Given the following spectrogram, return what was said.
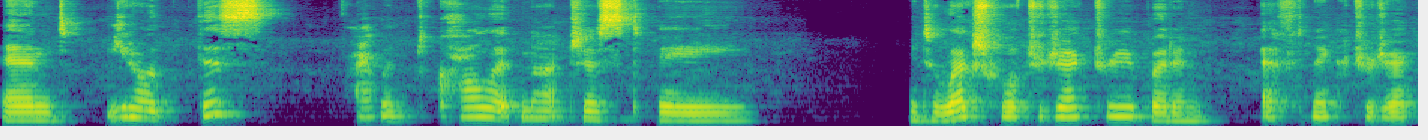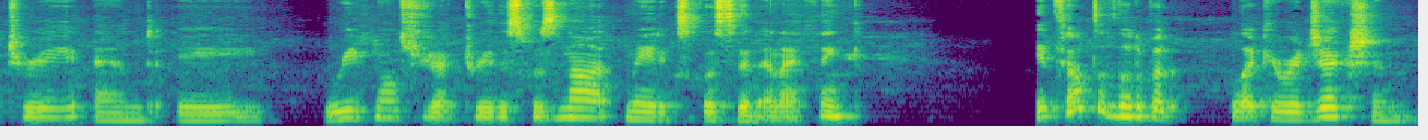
And, you know, this I would call it not just a intellectual trajectory, but an ethnic trajectory and a regional trajectory. This was not made explicit, and I think it felt a little bit like a rejection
